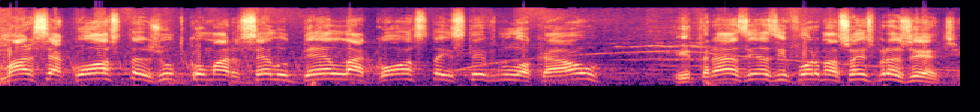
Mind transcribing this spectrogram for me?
Márcia Costa, junto com Marcelo Della Costa, esteve no local e trazem as informações pra gente.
